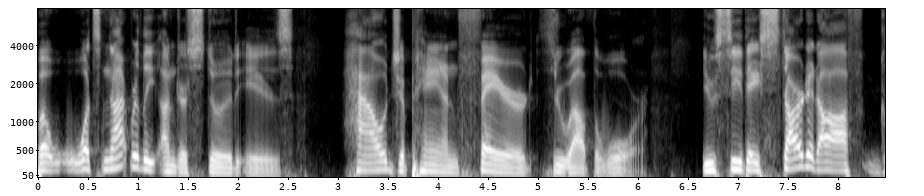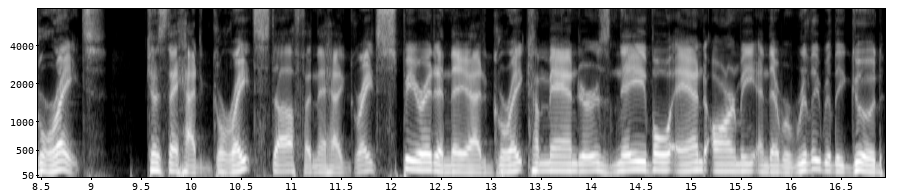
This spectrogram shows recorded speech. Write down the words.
But what's not really understood is how Japan fared throughout the war. You see, they started off great because they had great stuff and they had great spirit and they had great commanders, naval and army, and they were really, really good.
